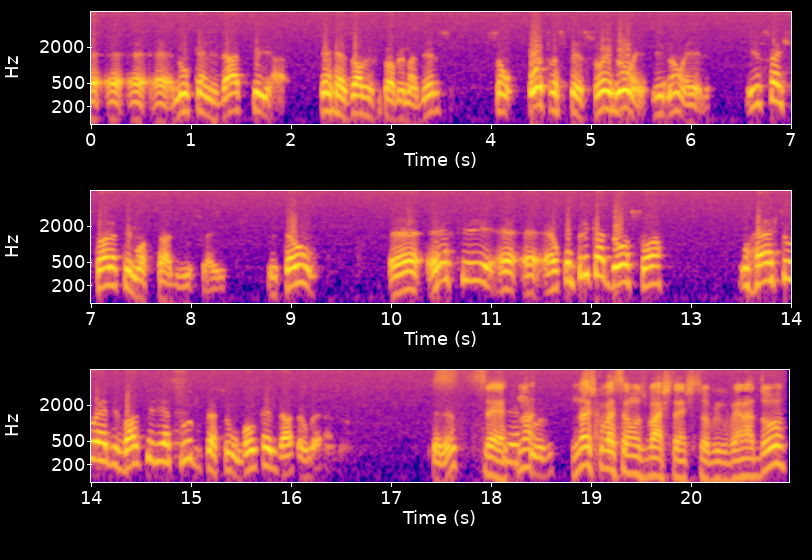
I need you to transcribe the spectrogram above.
é, é, é, é no candidato que quem resolve os problemas deles são outras pessoas não, e não ele. Isso a história tem mostrado isso aí. Então, é, esse é, é, é o complicador só. O resto, o Edivaldo teria tudo para ser um bom candidato a governador. Entendeu? Certo. Nós, nós, conversamos bastante sobre o governador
